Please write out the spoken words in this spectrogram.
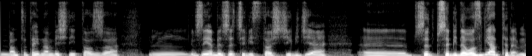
Mam tutaj na myśli to, że mm, żyjemy w rzeczywistości, gdzie e, przeminęło z wiatrem.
